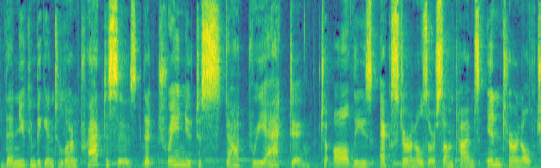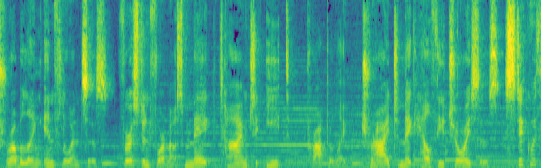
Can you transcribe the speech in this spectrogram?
Then you can begin to learn practices that train you to stop reacting to all these externals or sometimes internal troubling influences. First and foremost, make time to eat properly. Try to make healthy choices. Stick with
